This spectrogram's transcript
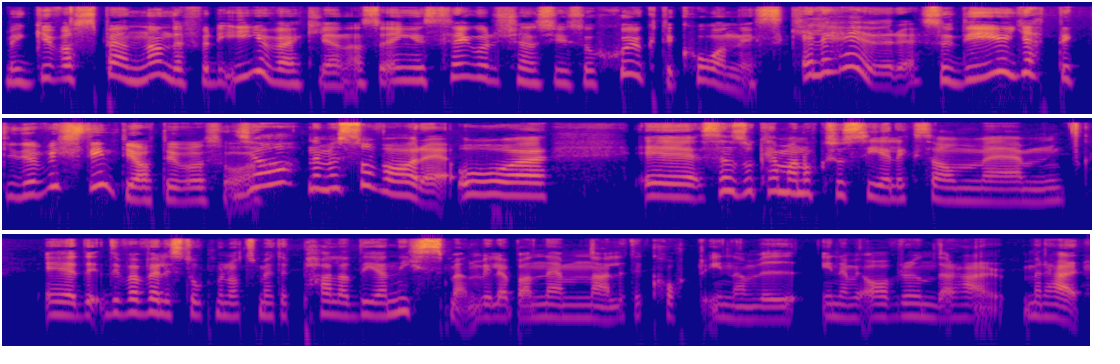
Men gud vad spännande för det är ju verkligen, alltså engelsk trädgård känns ju så sjukt ikonisk. Eller hur? Så det är ju jätte, jag visste inte jag att det var så. Ja, nej men så var det. Och eh, sen så kan man också se liksom ehm, eh, det, det var väldigt stort med något som heter palladianismen, vill jag bara nämna lite kort innan vi, innan vi avrundar här med det här.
